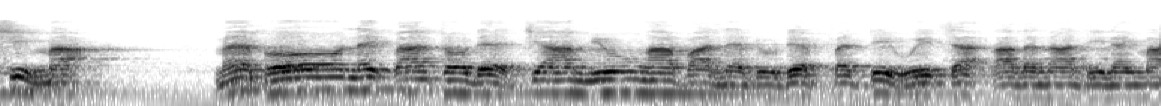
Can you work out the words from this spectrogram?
ရှိမှမေဖို့နိဗ္ဗာန်ထိုတဲ့ကြာမျိုး၅ပါးနဲ့တူတဲ့ပฏิဝေဒသာသနာတည်နိုင်ပါ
